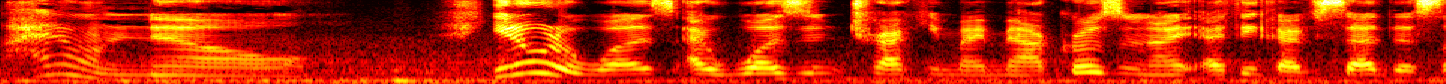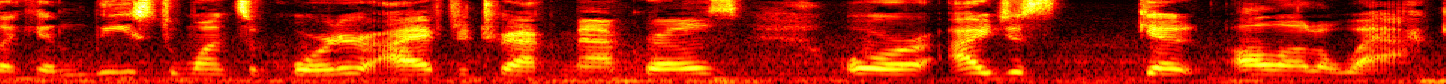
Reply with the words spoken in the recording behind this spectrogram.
I don't know. You know what it was? I wasn't tracking my macros, and I, I, think I've said this like at least once a quarter, I have to track macros, or I just get all out of whack.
